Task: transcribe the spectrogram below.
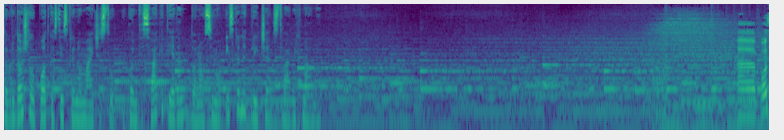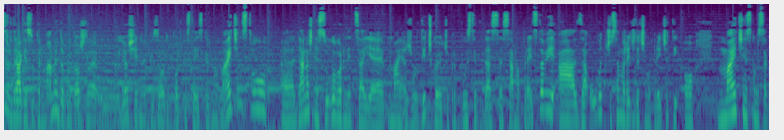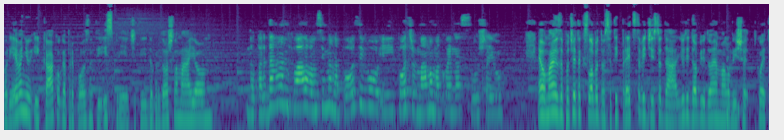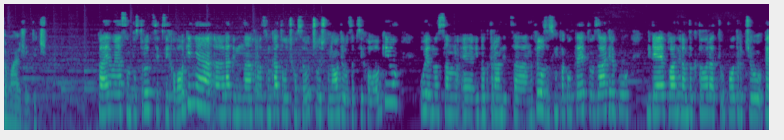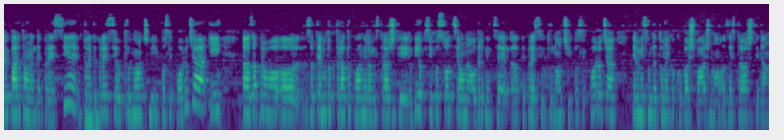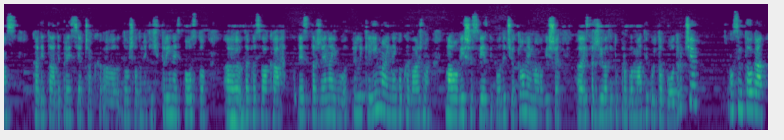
Dobrodošla u podcast Iskreno majčestvu u kojem ti svaki tjedan donosimo iskrene priče stvarnih mama. Pozdrav drage super mame, dobrodošle u još jednu epizodu podcasta Iskreno o majčinstvu. E, današnja sugovornica je Maja Žutić koju ću prepustiti da se sama predstavi, a za uvod ću samo reći da ćemo pričati o majčinskom sagorjevanju i kako ga prepoznati i spriječiti. Dobrodošla Majo. Dobar dan, hvala vam svima na pozivu i pozdrav mamama koje nas slušaju. Evo Majo, za početak slobodno se ti predstavi, čisto da ljudi dobiju dojam malo više tko je to Maja Žutić. Pa evo, ja sam po struci psihologinja, radim na Hrvatskom katoličkom sveučilištu na odjelu za psihologiju Ujedno sam e, i doktorandica na Filozofskom fakultetu u Zagrebu gdje planiram doktorat u području peripartalne depresije. To je mhm. depresija u trudnoći i poslije porođaja i zapravo za temu doktorata planiram istražiti biopsihosocijalne odrednice depresije u trudnoći i poslije porođaja jer mislim da je to nekako baš važno za istražiti danas kad je ta depresija čak došla do nekih 13%, mm dakle svaka deseta žena ju otprilike ima i nekako je važno malo više svijesti podići o tome i malo više istraživati tu problematiku i to područje. Osim toga,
